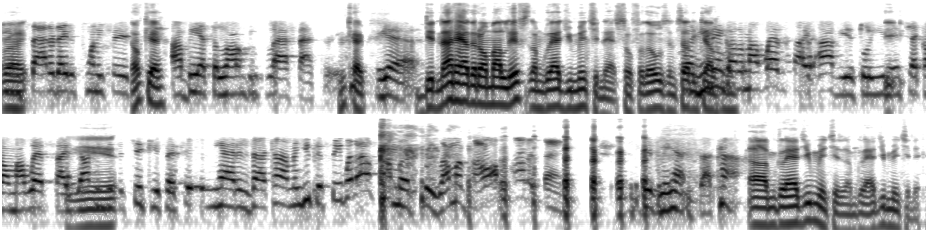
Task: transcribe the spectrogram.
and right. Saturday the 25th. Okay. I'll be at the Long Beach Laugh Factory. Okay. Yeah. Did not have that on my list. I'm glad you mentioned that. So for those in Southern well, you California. You didn't go to my website, obviously. You didn't check on my website. Y'all yeah. can get the tickets at TiffanyHaddish.com and you can see what else I'm up to. I'm up to all kinds of things. TiffanyHaddish.com. I'm glad you mentioned it. I'm glad you mentioned it.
